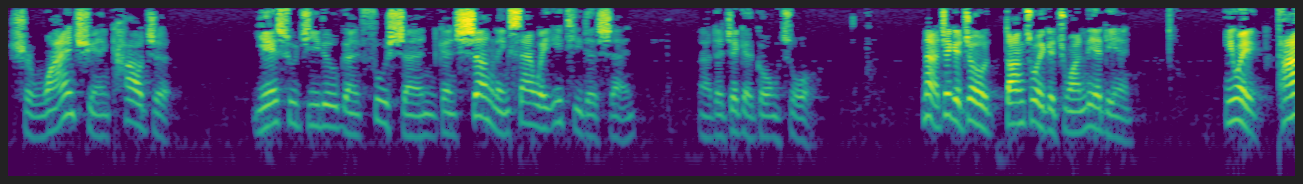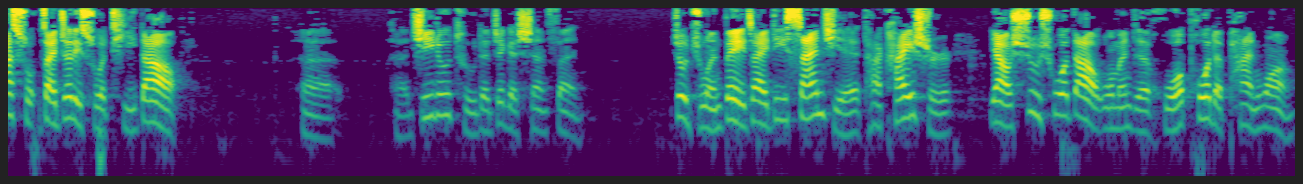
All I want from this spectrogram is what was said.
是完全靠着耶稣基督跟父神跟圣灵三位一体的神啊的这个工作。那这个就当做一个转列点，因为他所在这里所提到呃呃基督徒的这个身份，就准备在第三节他开始。要述说到我们的活泼的盼望，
